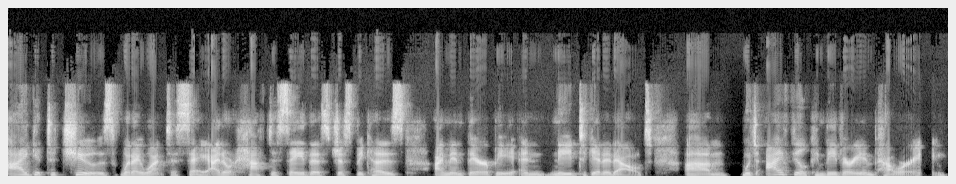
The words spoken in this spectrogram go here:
I get to choose what I want to say. I don't have to say this just because I'm in therapy and need to get it out, um, which I feel can be very empowering.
